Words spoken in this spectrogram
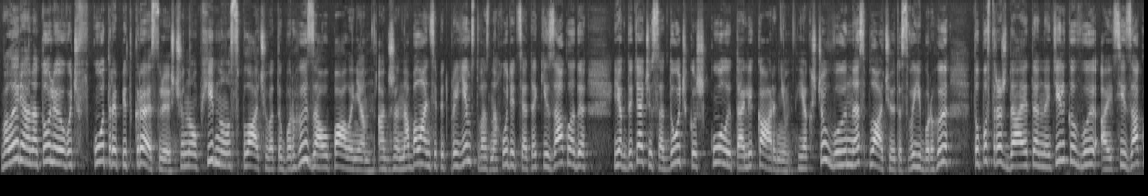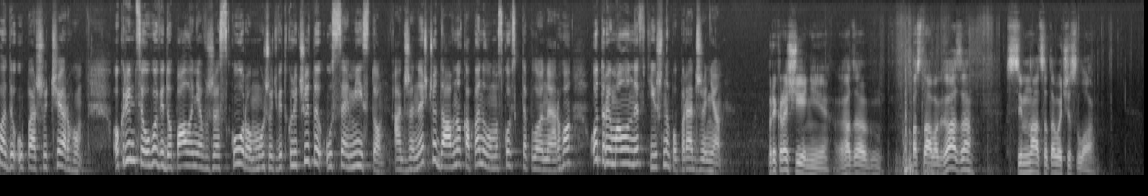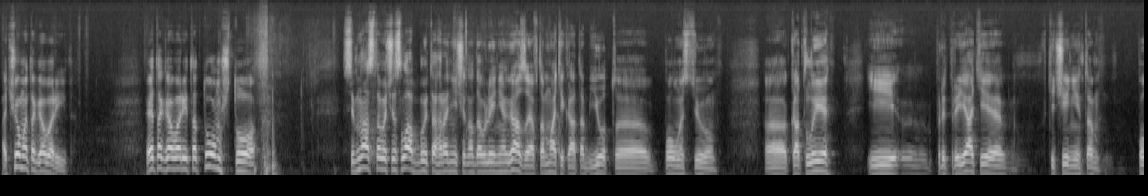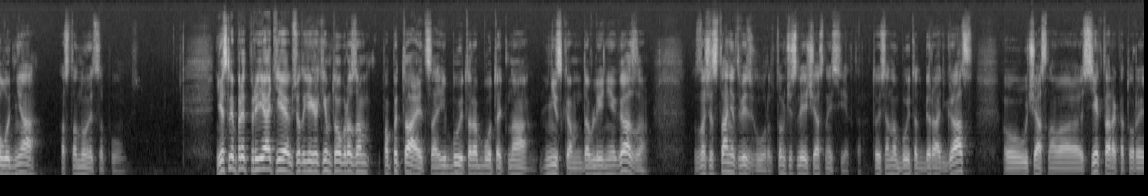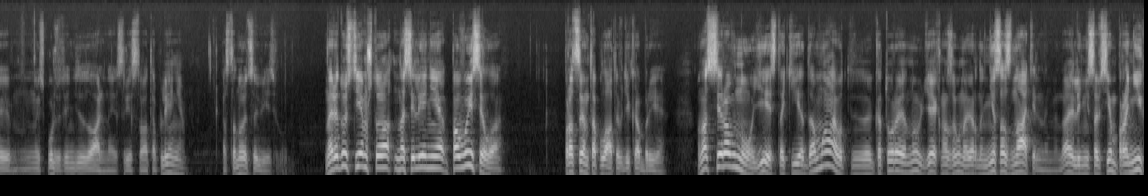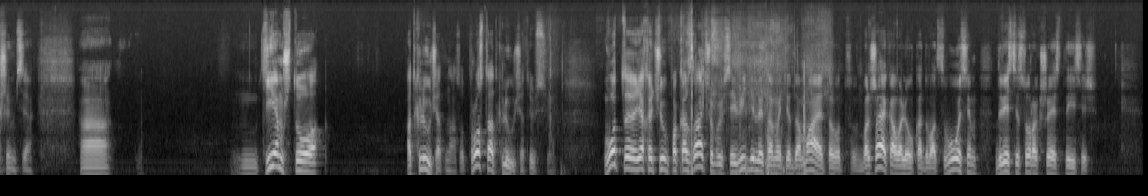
Валерій Анатолійович вкотре підкреслює, що необхідно сплачувати борги за опалення, адже на балансі підприємства знаходяться такі заклади, як дитячі садочки, школи та лікарні. Якщо ви не сплачуєте свої борги, то постраждаєте не тільки ви, а й ці заклади у першу чергу. Окрім цього, від опалення вже скоро можуть відключити усе місто, адже нещодавно КП Новомосковськ теплоенерго отримало невтішне попередження. Прекращении поставок газа с 17 числа. О чем это говорит? Это говорит о том, что 17 числа будет ограничено давление газа, и автоматика отобьет э, полностью э, котлы, и э, предприятие в течение там, полудня остановится полностью. Если предприятие все-таки каким-то образом попытается и будет работать на низком давлении газа, значит станет весь город, в том числе и частный сектор. То есть оно будет отбирать газ у частного сектора, который использует индивидуальные средства отопления, остановится весь город. Наряду с тем, что население повысило процент оплаты в декабре, у нас все равно есть такие дома, вот, э, которые, ну, я их назову, наверное, несознательными, да, или не совсем проникшимся м, тем, что отключат нас. Вот просто отключат и все. Вот э, я хочу показать, чтобы все видели там эти дома. Это вот Большая Ковалевка 28, 246 тысяч.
